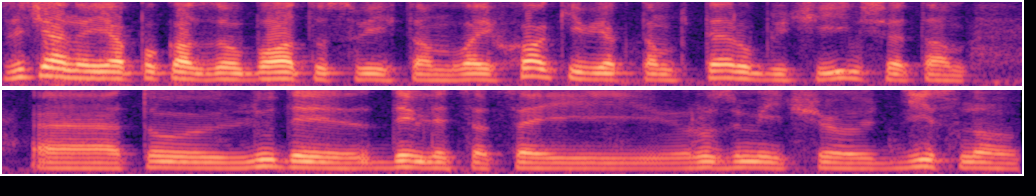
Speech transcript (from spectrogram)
Звичайно, я показував багато своїх там лайфхаків, як там те роблю чи інше там. Е, То люди дивляться це і розуміють, що дійсно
